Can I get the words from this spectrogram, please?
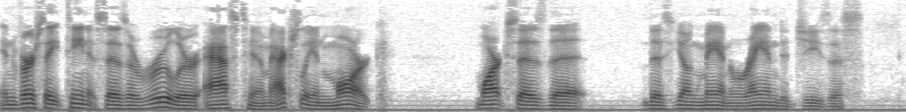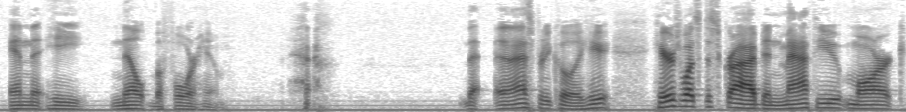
In verse 18, it says, A ruler asked him, actually in Mark, Mark says that this young man ran to Jesus and that he knelt before him. That, that's pretty cool. Here, here's what's described in Matthew, Mark,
